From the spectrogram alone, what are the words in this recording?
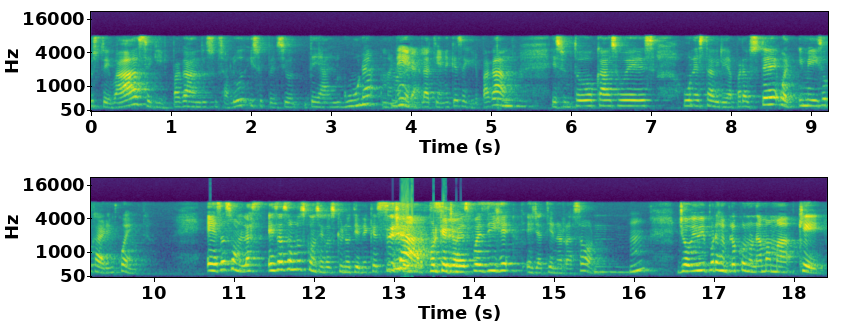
Usted va a seguir pagando su salud y su pensión de alguna manera, la tiene que seguir pagando. Eso en todo caso es una estabilidad para usted. Bueno, y me hizo caer en cuenta. Esas son, las, esas son los consejos que uno tiene que escuchar, porque yo después dije, ella tiene razón. ¿Mm? Yo viví, por ejemplo, con una mamá que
